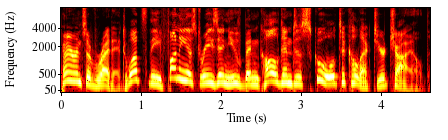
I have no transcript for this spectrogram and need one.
Parents of Reddit, what's the funniest reason you've been called into school to collect your child?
